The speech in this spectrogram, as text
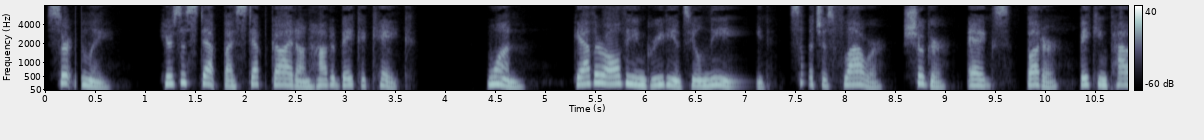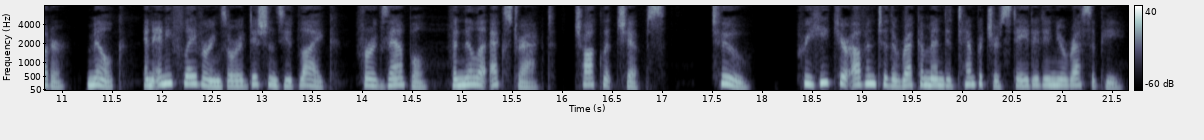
Certainly. Here's a step by step guide on how to bake a cake. 1. Gather all the ingredients you'll need, such as flour, sugar, eggs, butter, baking powder, milk, and any flavorings or additions you'd like, for example, vanilla extract, chocolate chips. 2. Preheat your oven to the recommended temperature stated in your recipe.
